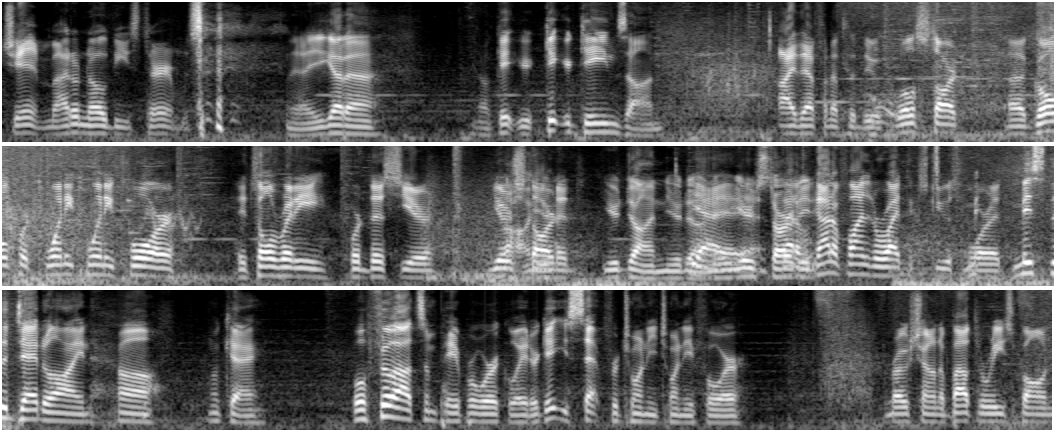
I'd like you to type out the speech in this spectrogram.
gym. I don't know these terms. Yeah, you gotta you know, get your get your gains on. I definitely do. We'll start. Uh, goal for 2024. It's already for this year. Year Oh, you're- started. You're, done. You're done. Yeah, you're yeah, you're yeah. started. Gotta, gotta find the right excuse for it. Missed the deadline. Oh, okay. We'll fill out some paperwork later. Get you set for 2024. Roshan about to respawn.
